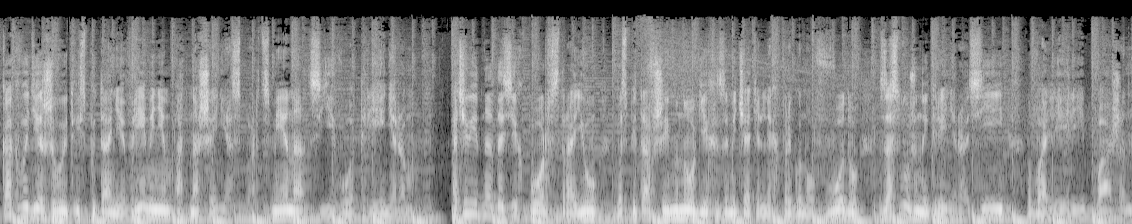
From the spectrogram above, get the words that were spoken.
Как выдерживают испытания временем отношения спортсмена с его тренером? Очевидно, до сих пор в строю, воспитавший многих замечательных прыгунов в воду, заслуженный тренер России Валерий Бажин.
